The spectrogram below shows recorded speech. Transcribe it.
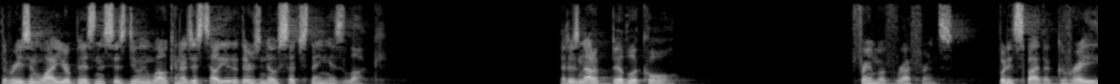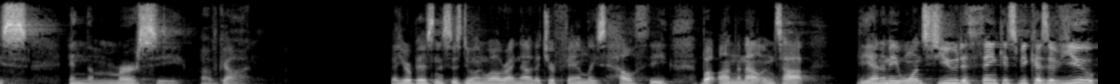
the reason why your business is doing well. Can I just tell you that there's no such thing as luck? That is not a biblical frame of reference, but it's by the grace and the mercy of God that your business is doing well right now, that your family's healthy. But on the mountaintop, the enemy wants you to think it's because of you.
